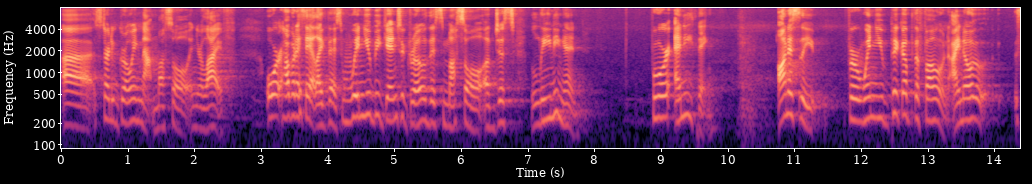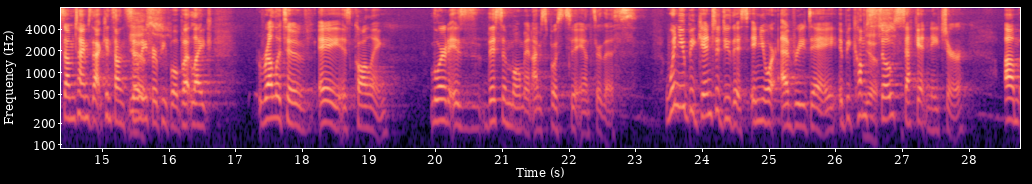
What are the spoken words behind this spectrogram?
uh, started growing that muscle in your life. Or how about I say it like this? When you begin to grow this muscle of just leaning in for anything, honestly, for when you pick up the phone, I know sometimes that can sound silly Yes. for people, but like relative A is calling. Lord, is this a moment I'm supposed to answer this? When you begin to do this in your everyday, it becomes Yes. so second nature. Um,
